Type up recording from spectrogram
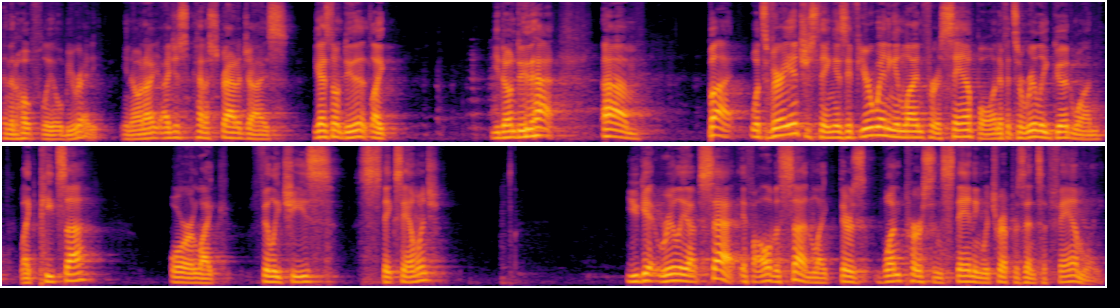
and then hopefully it'll be ready. You know, and I, I just kind of strategize. You guys don't do that? Like, you don't do that? Um, but what's very interesting is if you're waiting in line for a sample, and if it's a really good one, like pizza or like Philly cheese steak sandwich, you get really upset if all of a sudden, like, there's one person standing which represents a family.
